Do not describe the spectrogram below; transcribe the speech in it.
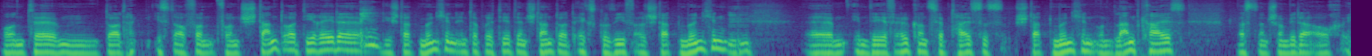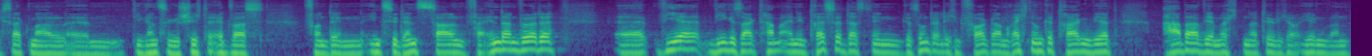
Und ähm, dort ist auch von, von Standort die Rede. Die Stadt München interpretiert den Standort exklusiv als Stadt München. Mhm. Ähm, Im DFL-Konzept heißt es Stadt München und Landkreis was dann schon wieder auch, ich sag mal, ähm, die ganze Geschichte etwas von den Inzidenzzahlen verändern würde. Äh, wir, wie gesagt, haben ein Interesse, dass den gesundheitlichen Vorgaben Rechnung getragen wird. Aber wir möchten natürlich auch irgendwann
